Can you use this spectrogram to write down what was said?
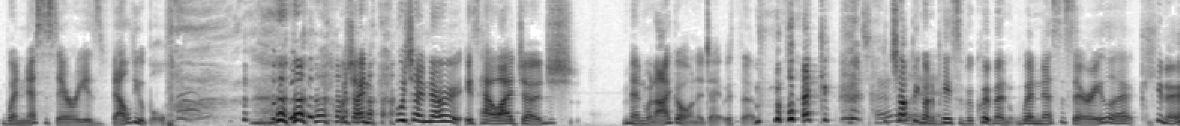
when necessary is valuable." which I which I know is how I judge men when I go on a date with them. like jumping on a piece of equipment when necessary, like, you know.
